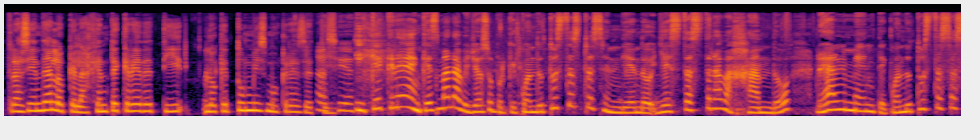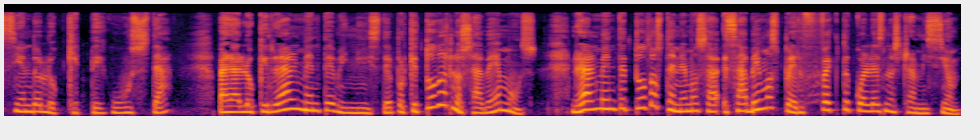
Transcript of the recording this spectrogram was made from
trasciende a lo que la gente cree de ti, lo que tú mismo crees de ti. Así es. ¿Y qué creen? Que es maravilloso porque cuando tú estás trascendiendo y estás trabajando, realmente, cuando tú estás haciendo lo que te gusta, para lo que realmente viniste, porque todos lo sabemos. Realmente todos tenemos, sabemos perfecto cuál es nuestra misión.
